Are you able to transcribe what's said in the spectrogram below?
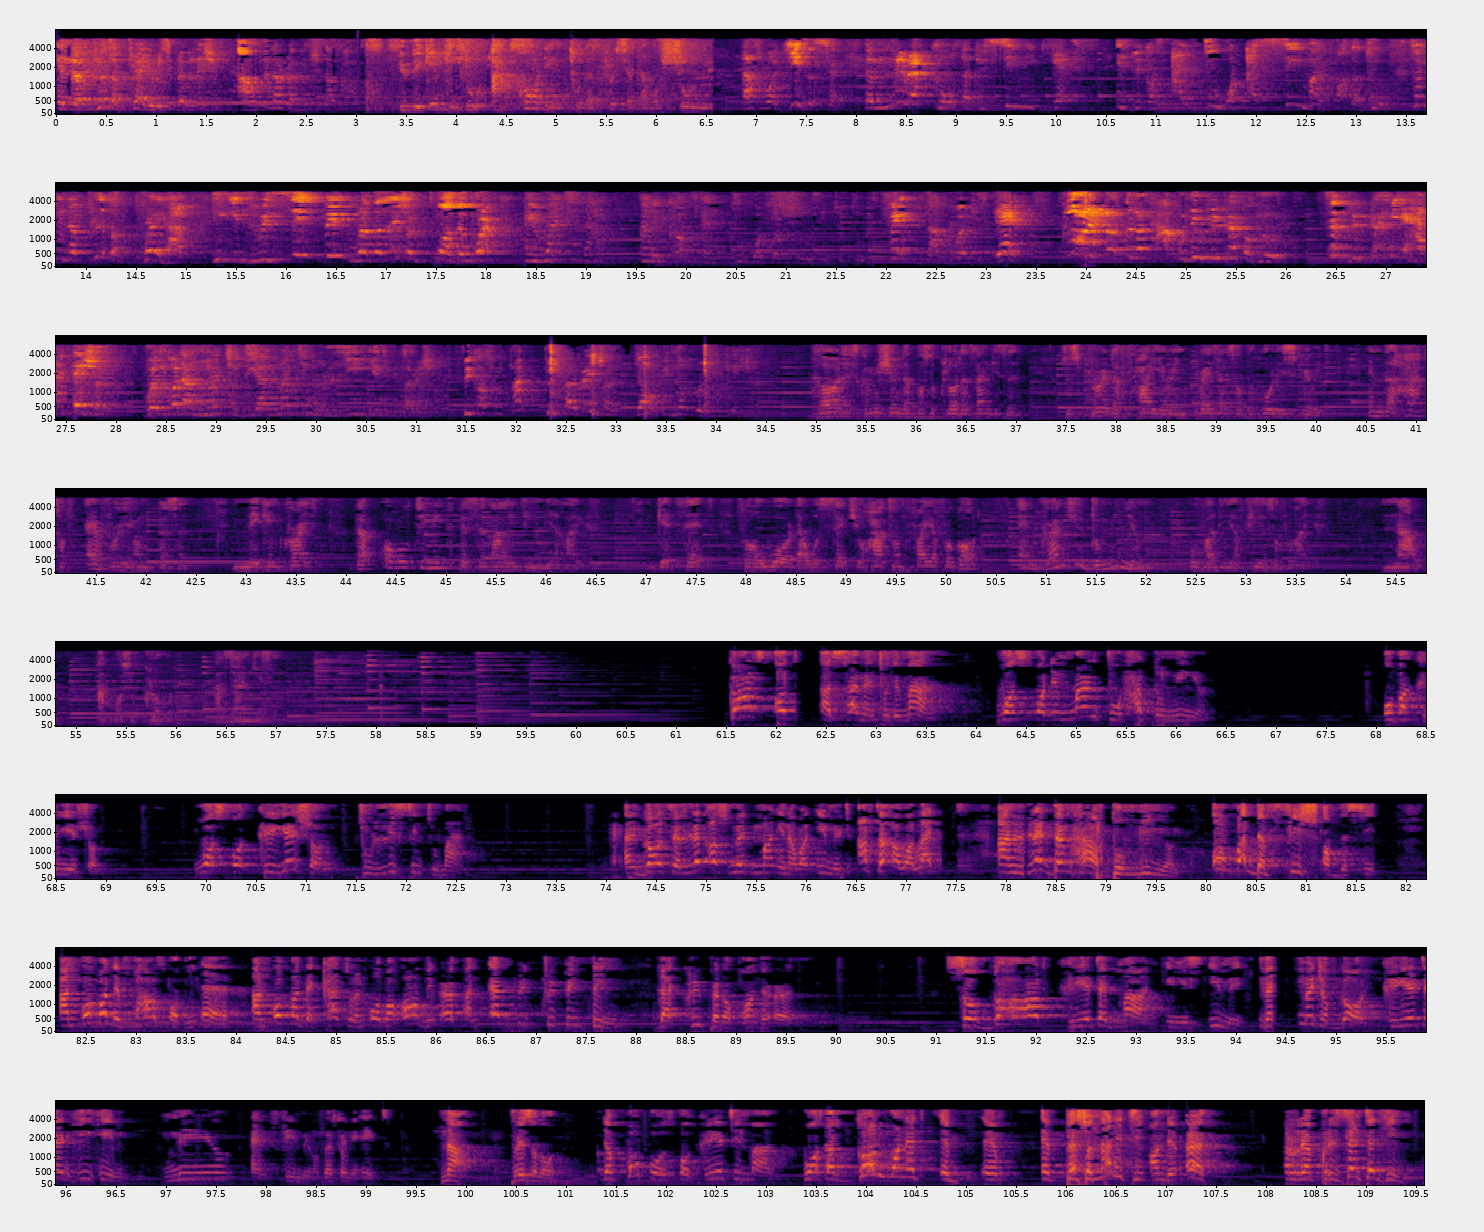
In the place of prayer, you receive revelation. And when that revelation comes, you begin to do according to the precept that was shown you. That's what Jesus said. The miracles that you see me get is because I do what I see my Father do. So in the place of prayer, he is receiving revelation for the work. He writes it down and he comes and do what God shows him to do. Faith that work is dead. Glory does not happen. You prepare for glory. Say, prepare me a habitation. When God anoints you, the anointing will lead you to preparation. Because without preparation, there will be no glorification. God has commissioned Apostle Claude Azangisa to spread the fire in presence of the Holy Spirit in the heart of every young person, making Christ the ultimate personality in their life. Get set for a word that will set your heart on fire for God and grant you dominion over the affairs of life. Now, Apostle Claude Azangisa. God's assignment to the man was for the man to have dominion over creation. Was for creation to listen to man. And God said, Let us make man in our image, after our likeness, and let them have dominion over the fish of the sea, and over the fowls of the air, and over the cattle, and over all the earth, and every creeping thing that creepeth upon the earth. So God created man in his image. In the image of God created he him, male and female. Verse 28. Now, praise the Lord. The purpose for creating man was that God wanted a, a, a personality on the earth that represented him.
